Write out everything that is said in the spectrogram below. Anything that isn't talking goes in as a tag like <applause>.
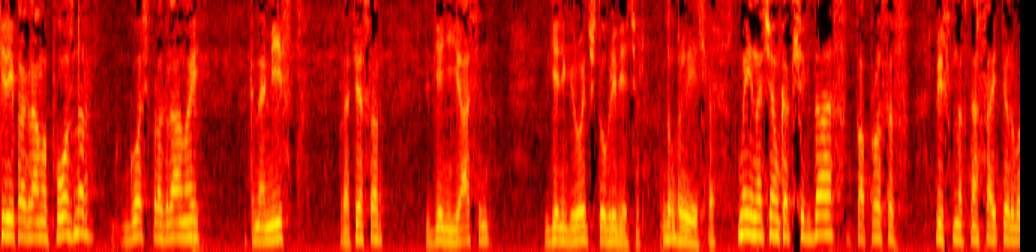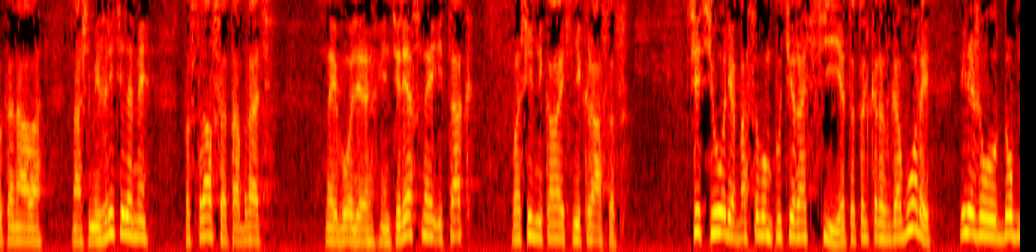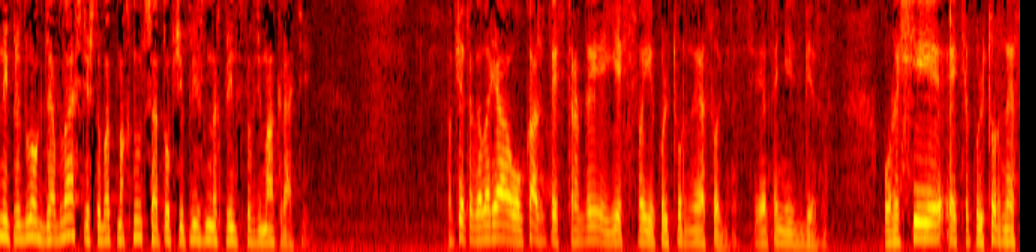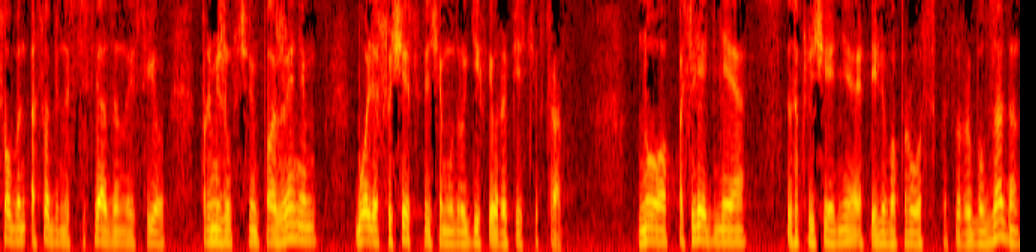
Эфире программа «Познер». Гость программы – экономист, профессор Евгений Ясин. Евгений Григорьевич, добрый вечер. Добрый вечер. Мы начнем, как всегда, с вопросов, присланных на сайт Первого канала нашими зрителями. Постарался отобрать наиболее интересные. Итак, Василий Николаевич Некрасов. Все теории об особом пути России – это только разговоры или же удобный предлог для власти, чтобы отмахнуться от общепризнанных принципов демократии? Вообще-то говоря, у каждой страны есть свои культурные особенности. Это неизбежно. У России эти культурные особенности, связанные с ее промежуточным положением, более существенны, чем у других европейских стран. Но последнее заключение или вопрос, который был задан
